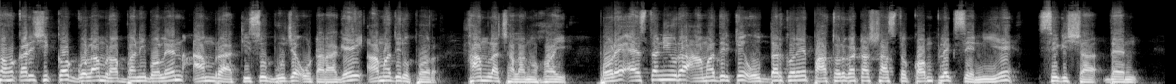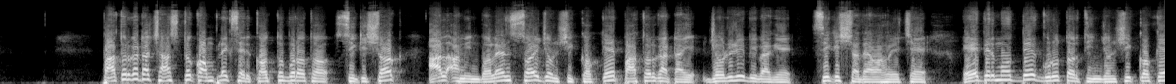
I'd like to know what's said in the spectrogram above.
সহকারী শিক্ষক গোলাম রব্বানি বলেন, আমরা কিছু বুঝে ওঠার আগেই আমাদের উপর হামলা চালানো হয়। পরে স্থানীয়রা আমাদেরকে উদ্ধার করে পাথরঘাটা স্বাস্থ্য কমপ্লেক্সে নিয়ে চিকিৎসা দেন। পাথরঘাটা স্বাস্থ্য কমপ্লেক্সের কর্তব্যরত চিকিৎসক আল আমিন বলেন ছয়জন শিক্ষককে পাথরঘাটায় জরুরি বিভাগে চিকিৎসা দেওয়া হয়েছে। এদের মধ্যে গুরুতর তিনজন শিক্ষককে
